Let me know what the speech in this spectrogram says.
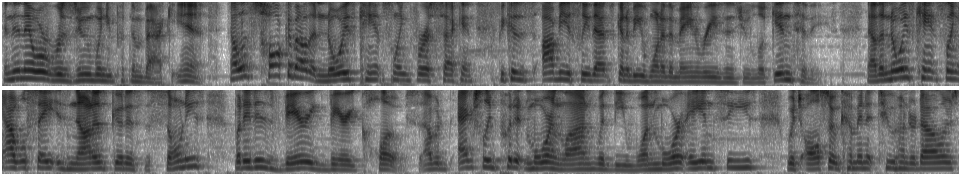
and then they will resume when you put them back in. Now let's talk about the noise canceling for a second because obviously that's going to be one of the main reasons you look into these. Now the noise canceling I will say is not as good as the Sony's, but it is very, very close. I would actually put it more in line with the One More ANCs, which also come in at $200.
